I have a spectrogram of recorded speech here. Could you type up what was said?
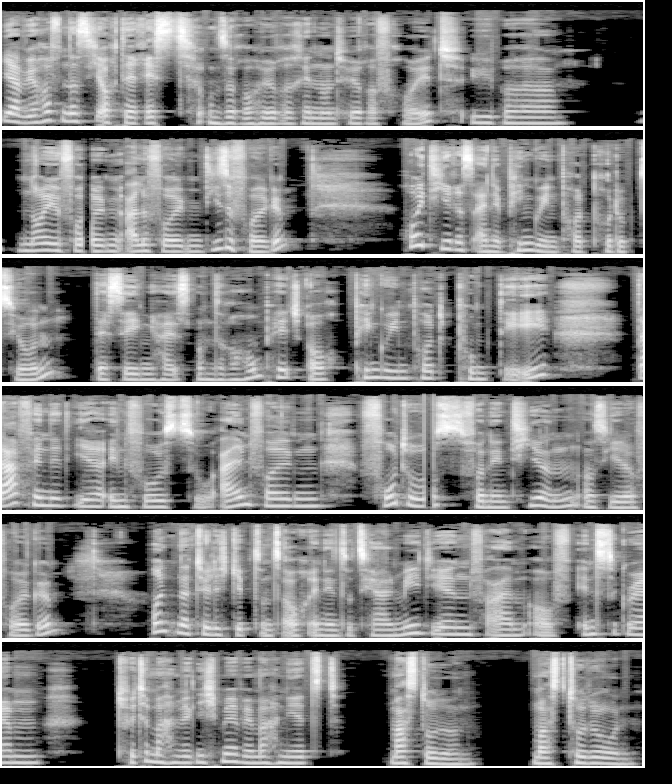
Ja, wir hoffen, dass sich auch der Rest unserer Hörerinnen und Hörer freut über neue Folgen, alle Folgen, diese Folge. Heutier ist eine Penguinpod-Produktion. Deswegen heißt unsere Homepage auch penguinpod.de. Da findet ihr Infos zu allen Folgen, Fotos von den Tieren aus jeder Folge. Und natürlich gibt's uns auch in den sozialen Medien, vor allem auf Instagram. Twitter machen wir nicht mehr, wir machen jetzt Mastodon. Mastodon.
